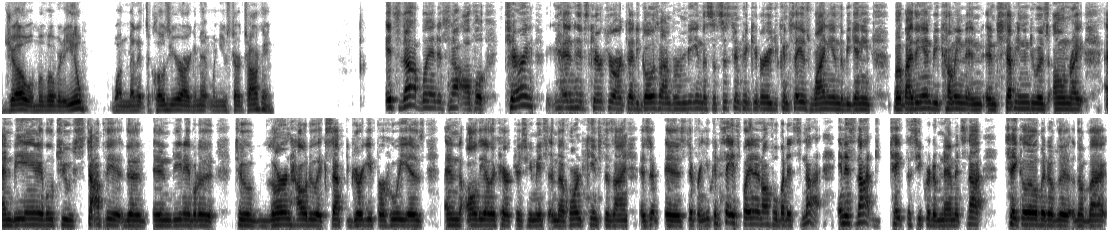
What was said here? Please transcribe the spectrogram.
Joe, we'll move over to you. One minute to close your argument when you start talking. It's not bland. It's not awful. Taran and his character arc that he goes on from being this assistant pig-keeper who you can say is whiny in the beginning, but by the end becoming and, and stepping into his own right and being able to stop the the and being able to to learn how to accept Gurgi for who he is and all the other characters he meets and the Horned King's design is is different. You can say it's bland and awful, but it's not. And it's not take the secret of NIMH. It's not take a little bit of the the black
